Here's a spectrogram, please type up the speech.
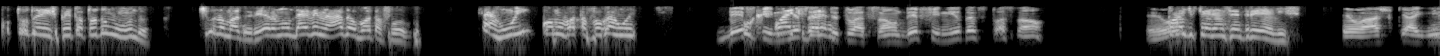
Com todo respeito a todo mundo. O time do Madureira não deve nada ao Botafogo. É ruim como o Botafogo é ruim. Definida a, a situação, definida a situação. Eu, Qual a diferença entre eles? Eu acho que aí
